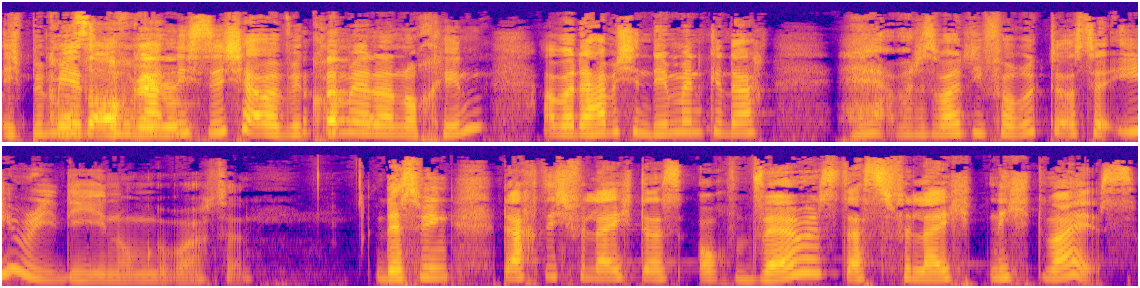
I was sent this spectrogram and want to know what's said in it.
ich bin mir jetzt auch gerade nicht sicher, aber wir kommen ja da noch hin. Aber da habe ich in dem Moment gedacht, hä, aber das war die Verrückte aus der Erie, die ihn umgebracht hat. Deswegen dachte ich vielleicht, dass auch Varys das vielleicht nicht weiß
